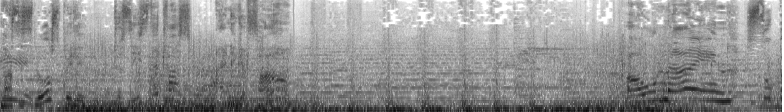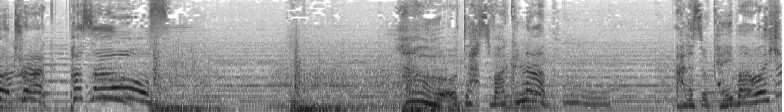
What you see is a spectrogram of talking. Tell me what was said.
Was ist los, Billy? Du siehst etwas? Eine Gefahr? Oh nein! Supertruck, pass auf! Oh, das war knapp. Alles okay bei euch?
